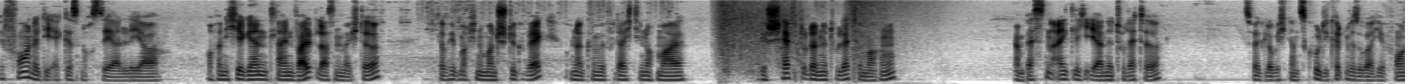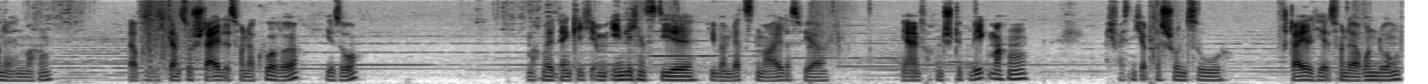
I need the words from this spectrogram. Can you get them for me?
Hier vorne die Ecke ist noch sehr leer. Auch wenn ich hier gerne einen kleinen Wald lassen möchte. Ich glaube, hier mache ich nochmal ein Stück weg. Und dann können wir vielleicht hier nochmal ein Geschäft oder eine Toilette machen. Am besten eigentlich eher eine Toilette. Das wäre, glaube ich, ganz cool. Die könnten wir sogar hier vorne hin machen. Da, wo es nicht ganz so steil ist von der Kurve. Hier so. Machen wir, denke ich, im ähnlichen Stil wie beim letzten Mal, dass wir hier einfach ein Stück Weg machen. Ich weiß nicht, ob das schon zu steil hier ist von der Rundung,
